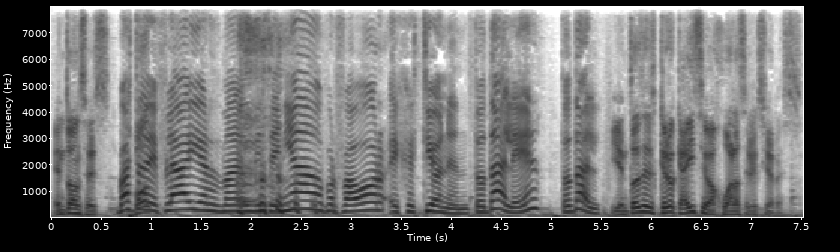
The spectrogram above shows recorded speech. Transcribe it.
Entonces, Basta vos- de flyers mal diseñados, por favor, eh, gestionen. Total, ¿eh? Total. Y entonces creo que ahí se va a jugar las elecciones.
